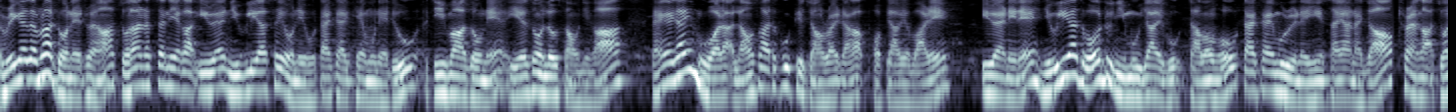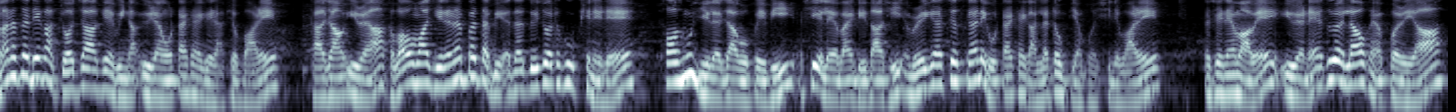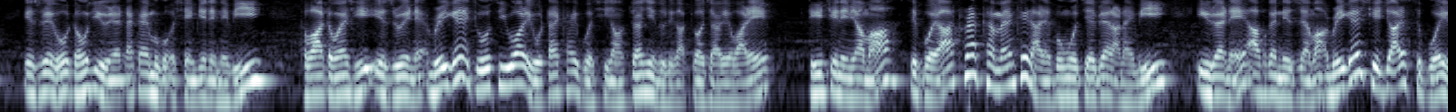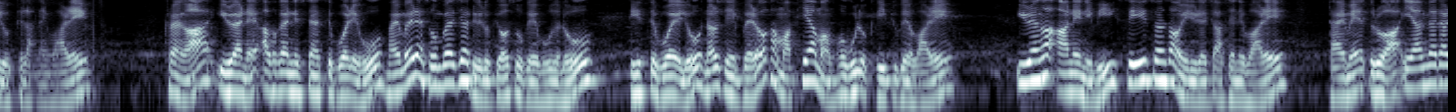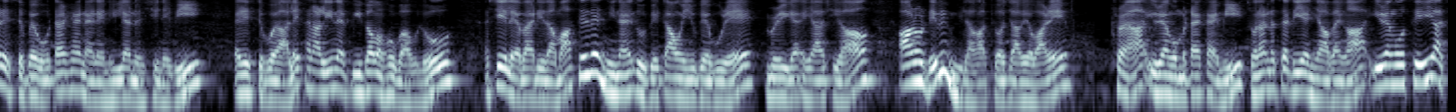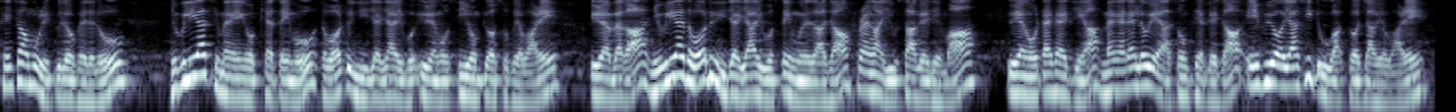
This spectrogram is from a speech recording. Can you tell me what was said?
အမေရိကန်သမ္မတဒေါ်နယ်ထရန့်ဟာဇွန်လ22ရက်ကအီရန်နျူကလ িয়ার စက်ရုံတွေကိုတိုက်ခိုက်ခဲ့မှုနဲ့အတူအကြီးမားဆုံးနဲ့အရေးဆုံးလှုပ်ဆောင်ခြင်းကနိုင်ငံခြားရေးမူဝါဒအလောင်းစားတစ်ခုဖြစ်ကြောင်းရိုက်တာကဖော်ပြခဲ့ပါတယ်။အီရန်အနေနဲ့နျူကလ িয়ার သဘောတူညီမှုရယူဖို့ဒါမှမဟုတ်တိုက်ခိုက်မှုတွေနဲ့ရင်ဆိုင်ရနိုင်ကြောင်းထရန့်ကဇွန်လ21ရက်ကပြောကြားခဲ့ပြီးနောက်အီရန်ကိုတိုက်ခိုက်ခဲ့တာဖြစ်ပါတယ်။ဒါကြောင့်အီရန်ကကမ္ဘာပေါ်မှာရေနံနဲ့ပတ်သက်ပြီးအသက်သွေးကြောတစ်ခုဖြစ်နေတဲ့ဟော့စမှုရေလက်ကြားကိုပိတ်ပြီးအရှိအလဲပိုင်းဒေသရှိအမေရိကန်စစ်စခန်းတွေကိုတိုက်ခိုက်ကလက်တုံ့ပြန်ဖွယ်ရှိနေပါတယ်။တစ်ချိန်တည်းမှာပဲအီရန်နဲ့သူ့ရဲ့လက်အောက်ခံအဖွဲ့တွေဟာ အစ္စရေးကိုဒုံးကျည်တွေနဲ့တိုက်ခိုက်မှုကိုအရှိန်ပြင်းနေနေပြီးကမ္ဘာတဝန်းရှိအစ္စရေးနဲ့အမေရိကန်အကျိုးစီးပွားတွေကိုတိုက်ခိုက်ဖွယ်ရှိအောင်ကျွမ်းကျင်သူတွေကပြောကြားခဲ့ပါတယ်။ဒီအခြေအနေများမှာစစ်ပွဲဟာထရက်ခံမှန်းခဲ့တာတဲ့ပုံမကျဲပြန့်လာနိုင်ပြီးအီရန်နဲ့အာဖဂန်နစ္စတန်မှာအမေရိကန်ရှေ့ကြားတဲ့စစ်ပွဲတွေလိုဖြစ်လာနိုင်ပါတယ်။ထရန့်ကအီရန်နဲ့အာဖဂန်နစ္စတန်စစ်ပွဲတွေကိုမိုင်မဲတဲ့ဆုံးဖြတ်ချက်တွေလို့ပြောဆိုခဲ့ဘူးသလိုဒီစစ်ပွဲတွေလို့နောက်တစ်ချိန်ဘယ်တော့အခါမှဖြစ်ရမှာမဟုတ်ဘူးလို့ကတိပြုခဲ့ပါတယ်။အီရန်ကအားနေနေပြီးစစ်ရေးဆွမ်းဆောင်ရည်တွေလည်းကြာဆင်းနေပါတယ်။ ဒါပေမဲ့သူတို့ကအင်အားများတဲ့စစ်ပွဲကိုတိုက်ခိုက်နိုင်တဲ့နည်းလမ်းတွေရှိနေပြီးအဲ့ဒီစစ်ပွဲကလည်းခဏလေးနဲ့ပြီးသွားမှာမဟုတ်ပါဘူးလို့အရှိလေပိုင်းဒေသမှာစစ်စစ်ညီနိုင်သူဖြစ်တာဝန်ယူခဲ့မှုတဲ့အမေရိကန်အရာရှိအောင်အာရွန်ဒေးဗစ်မီလာကပြောကြားခဲ့ပါတယ်။ထရန့်ဟာအီရန်ကိုမတိုက်ခိုက်မီဇွန်လ22ရက်ညပိုင်းကအီရန်ကိုစစ်ရေးအချင်းချောက်မှုတွေပြုလုပ်ခဲ့တယ်လို့နျူကလ িয়ার စီမံကိန်းကိုဖျက်သိမ်းဖို့သဘောတူညီချက်ရယူဖို့အီရန်ကိုစီယုံပြောဆိုခဲ့ပါတယ်။အီရန်ဘက်ကနျူကလ িয়ার သဘောတူညီချက်ရယူဖို့စိတ်ဝင်စားကြောင်းထရန့်ကယူဆခဲ့ချိန်မှာအီရန်ကိုတိုက်ခိုက်ခြင်းဟာမန်ကန်တဲ့လုပ်ရအဆုံးဖြတ်ခဲ့ကြောင်းအေပီရိုအရာရှိတူကပြောကြားခဲ့ပါတယ်။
